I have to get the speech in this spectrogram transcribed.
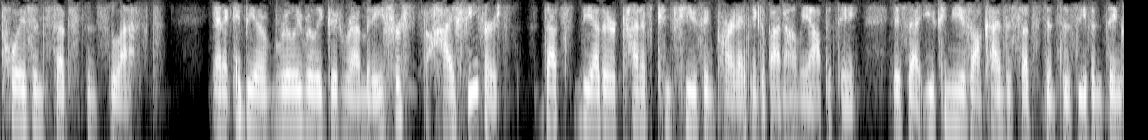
poison substance left. And it could be a really really good remedy for high fevers that's the other kind of confusing part I think about homeopathy is that you can use all kinds of substances, even things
